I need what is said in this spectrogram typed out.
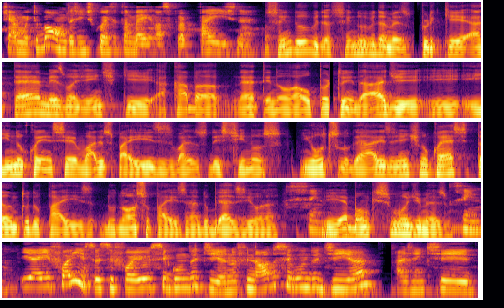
Que é muito bom da gente conhecer também o nosso próprio país, né? Sem dúvida, sem dúvida mesmo. Porque até mesmo a gente que acaba né, tendo a oportunidade e, e indo conhecer vários países, vários destinos em outros lugares, a gente não conhece tanto do país, do nosso país, né? Do Brasil, né? Sim. E é bom que isso mude mesmo. Sim. E aí foi isso. Esse foi o segundo dia. No final do segundo dia, a gente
